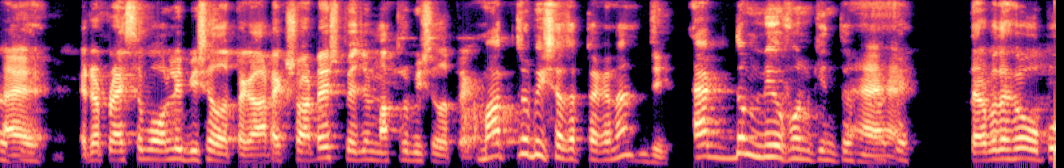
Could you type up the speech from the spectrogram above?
হ্যাঁ, প্রাইস হবে অনলি বিশ হাজার টাকা আট একশো আঠাশ পেয়ে মাত্র বিশ হাজার টাকা। মাত্র বিশ হাজার টাকা না? জি। একদম নিউ ফোন কিন্তু। হ্যাঁ হ্যাঁ। তারপর দেখো ওপো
